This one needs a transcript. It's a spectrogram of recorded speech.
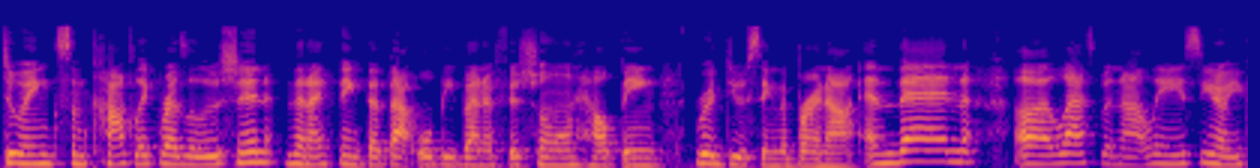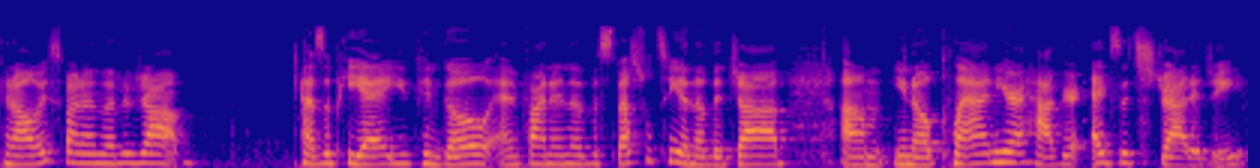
doing some conflict resolution, then I think that that will be beneficial in helping reducing the burnout. And then uh, last but not least, you know, you can always find another job. As a PA, you can go and find another specialty, another job, um, you know, plan your, have your exit strategy,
